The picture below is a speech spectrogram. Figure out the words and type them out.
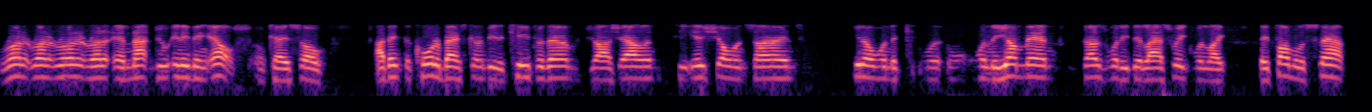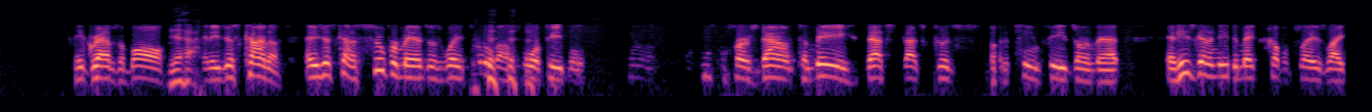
run it, run it, run it, run it, and not do anything else. Okay, so I think the quarterback's going to be the key for them. Josh Allen, he is showing signs. You know, when the when the young man does what he did last week, when like they fumble a snap, he grabs the ball, yeah, and he just kind of and he just kind of supermans his way through about four people. First down to me, that's that's good. The team feeds on that, and he's going to need to make a couple plays like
